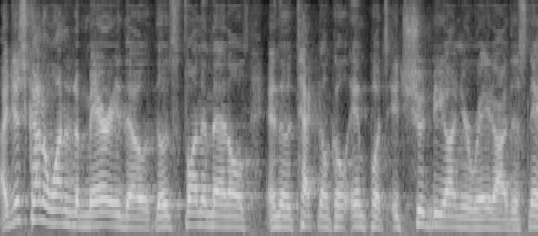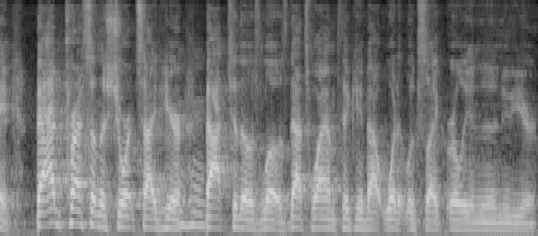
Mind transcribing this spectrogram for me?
I just kind of wanted to marry, though, those fundamentals and those technical inputs. It should be on your radar, this name. Bad press on the short side here, mm-hmm. back to those lows. That's why I'm thinking about what it looks like early in the new year.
